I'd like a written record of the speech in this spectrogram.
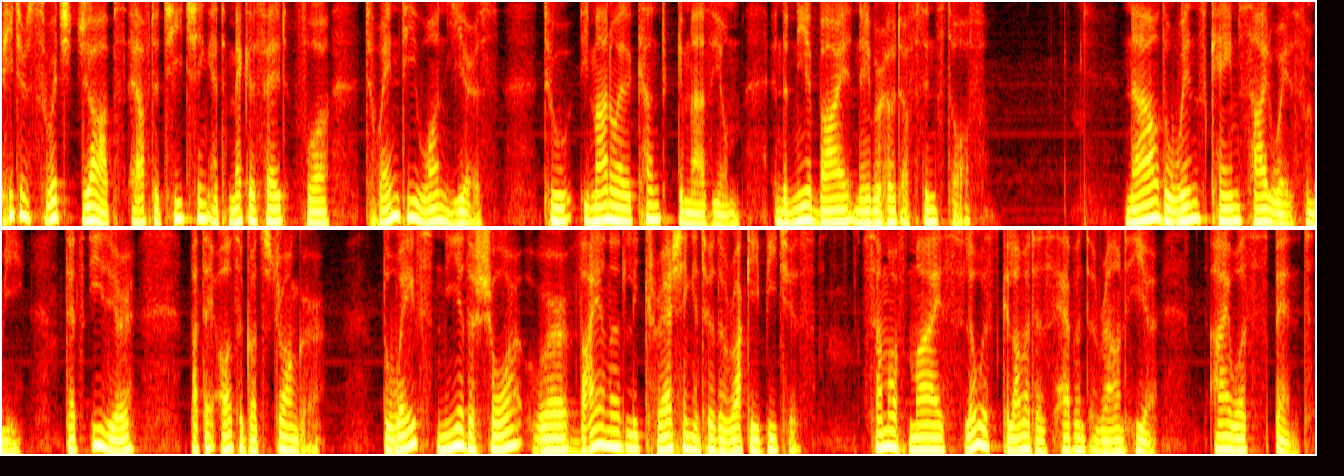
Peter switched jobs after teaching at Meckelfeld for 21 years to Immanuel Kant Gymnasium in the nearby neighborhood of Sinstorf. Now the winds came sideways for me. That's easier, but they also got stronger. The waves near the shore were violently crashing into the rocky beaches. Some of my slowest kilometers happened around here. I was spent.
